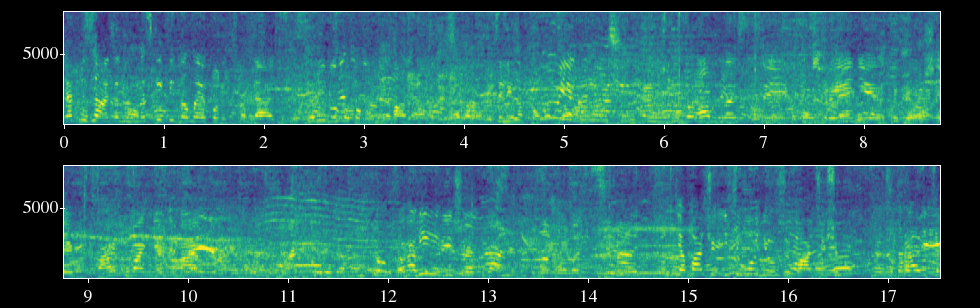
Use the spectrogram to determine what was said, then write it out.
Як, е, ви знаєте, ну наскільки далеко відправляються ці риби виготовлені у вас в селі навколо? Я думаю, що в області, по Україні такого ще спілкування немає. Багато приїжджають. Е, Я бачу і сьогодні вже бачу, що е, стараються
